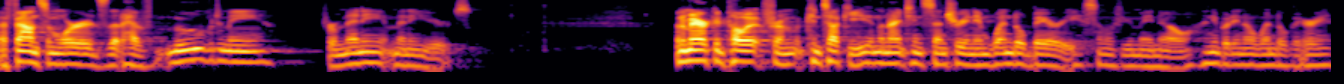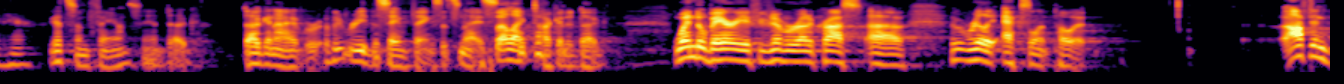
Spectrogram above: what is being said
I found some words that have moved me for many, many years. An American poet from Kentucky in the 19th century named Wendell Berry. Some of you may know. Anybody know Wendell Berry in here? We got some fans. Yeah, Doug. Doug and I, we read the same things. It's nice. I like talking to Doug. Wendell Berry, if you've never run across, uh, a really excellent poet. Often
